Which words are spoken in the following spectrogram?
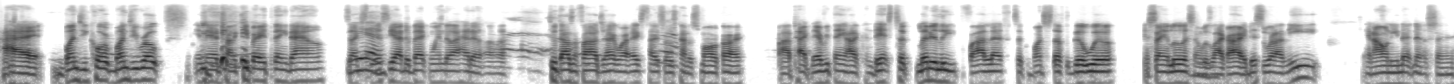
I had bungee cord, bungee ropes in there trying to keep everything down. So I yeah. see out the back window. I had a uh, 2005 Jaguar X Type, so it's kind of small car. I packed everything. I condensed, took literally before I left, took a bunch of stuff to Goodwill in St. Louis, and was mm. like, "All right, this is what I need and I don't need nothing else. And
